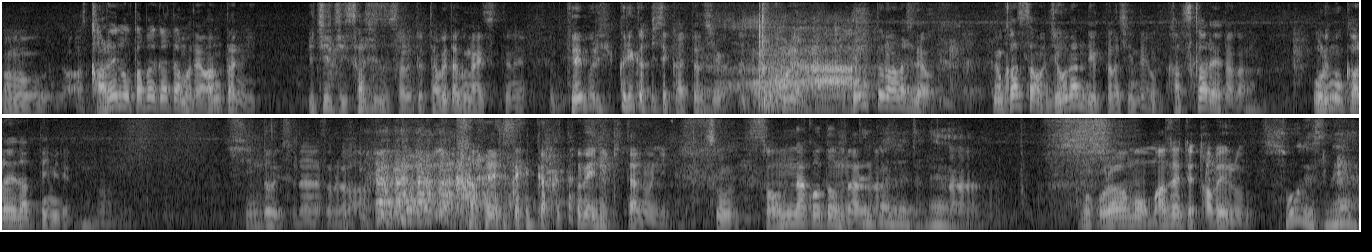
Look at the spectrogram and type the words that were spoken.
あのカレーの食べ方まであんたにいちいち指図されて食べたくないっつってねテーブルひっくり返して帰ったらしいよ。これ本当の話だよ。でも勝さんは冗談で言ったらしいんだよ。カツカレーだから。俺のカレーだって意味で。しんどいですねそれは。カレーせっかく食べに来たのに。そう。そんなことになるなんて、うん、もうこれはもう混ぜて食べる。そうですね。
